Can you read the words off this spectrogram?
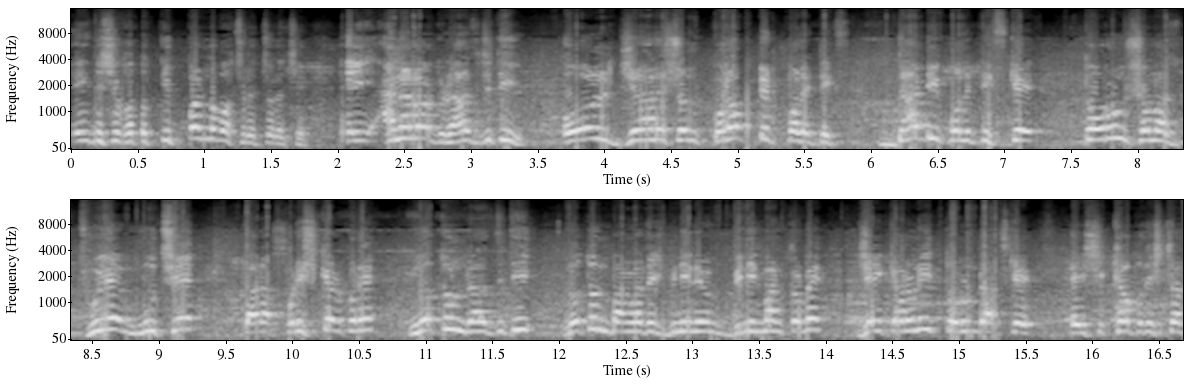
এই দেশে গত তিপ্পান্ন বছরে চলেছে। এই অ্যানালগ রাজনীতি old generation corrupted politics dirty পলিটিক্সকে তরুণ সমাজ ধুয়ে মুছে তারা পরিষ্কার করে নতুন রাজনীতি নতুন বাংলাদেশ বিনির্মাণ করবে। যেই কারণেই তরুণরা আজকে এই শিক্ষা প্রতিষ্ঠান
